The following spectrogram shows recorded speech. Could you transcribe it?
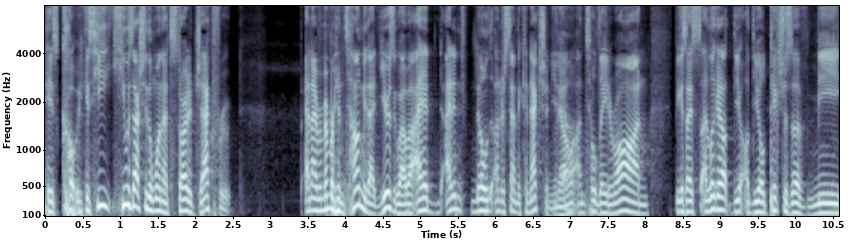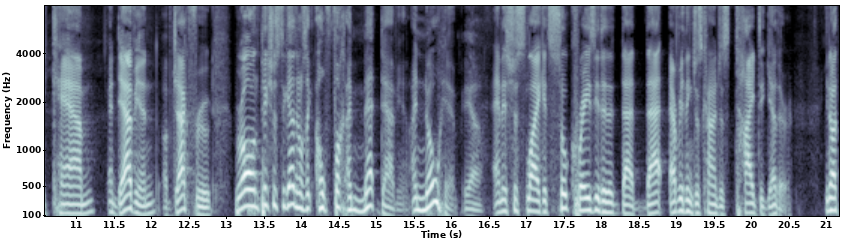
his co because he he was actually the one that started Jackfruit, and I remember him telling me that years ago. But I had I didn't know understand the connection, you know, until later on because I, I look at the the old pictures of me, Cam, and Davian of Jackfruit. We're all in pictures together, and I was like, oh fuck, I met Davian, I know him, Yeah. and it's just like it's so crazy that that that everything just kind of just tied together. You know,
